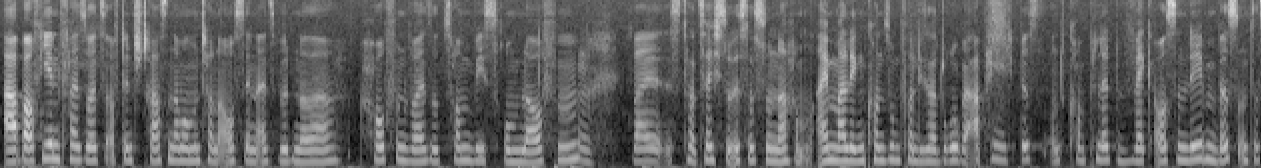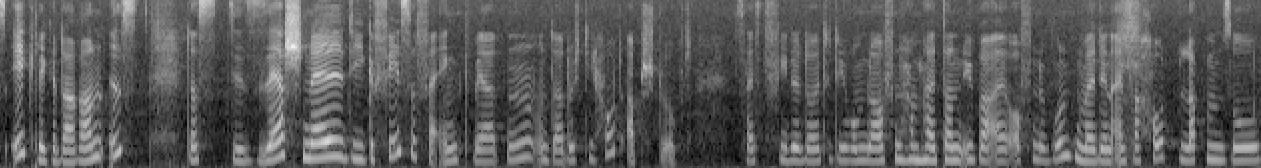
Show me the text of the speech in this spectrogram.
Aber auf jeden Fall soll es auf den Straßen da momentan aussehen, als würden da haufenweise Zombies rumlaufen, Hm. Weil es tatsächlich so ist, dass du nach einem einmaligen Konsum von dieser Droge abhängig bist und komplett weg aus dem Leben bist. Und das Eklige daran ist, dass dir sehr schnell die Gefäße verengt werden und dadurch die Haut abstirbt. Das heißt, viele Leute, die rumlaufen, haben halt dann überall offene Wunden, weil denen einfach Hautlappen so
